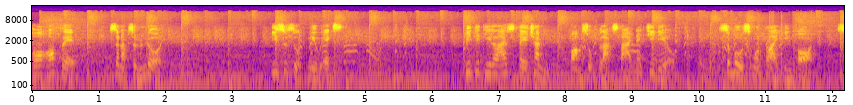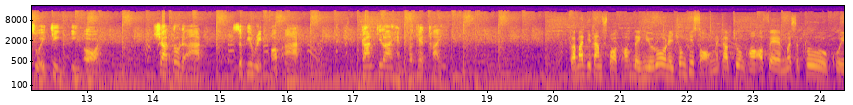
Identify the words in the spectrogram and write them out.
Hall of Fame สนับสนุนโดย Isuzu Mu X PTT Live Station ความสุขหลากสไตล์ในที่เดียว สบู่สมุนไพรอิงออน สวยจริงอิงออน Shadow the Art Spirit of Art การกีฬาแห่งประเทศไทย กลับมาติดตาม Sport Talk The Hero ในช่วงที่ 2 นะครับ ช่วง Hall of Fame เมื่อสักครู่คุย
